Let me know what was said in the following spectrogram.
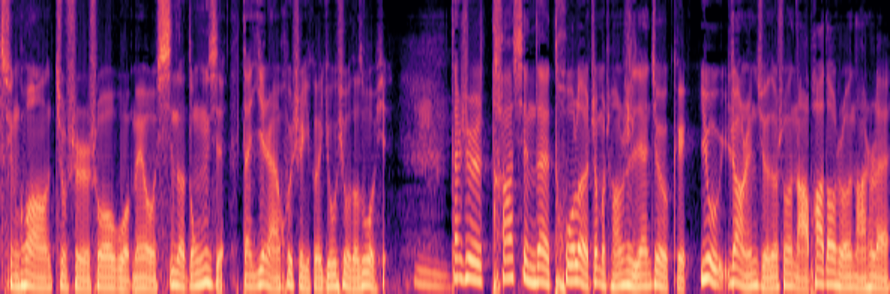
情况就是说我没有新的东西，但依然会是一个优秀的作品。嗯，但是他现在拖了这么长时间，就给又让人觉得说，哪怕到时候拿出来，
